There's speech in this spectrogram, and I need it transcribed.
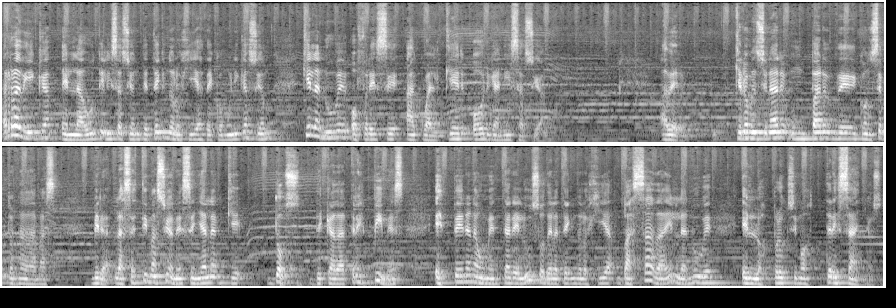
radica en la utilización de tecnologías de comunicación que la nube ofrece a cualquier organización. A ver, quiero mencionar un par de conceptos nada más. Mira, las estimaciones señalan que dos de cada tres pymes esperan aumentar el uso de la tecnología basada en la nube en los próximos tres años.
